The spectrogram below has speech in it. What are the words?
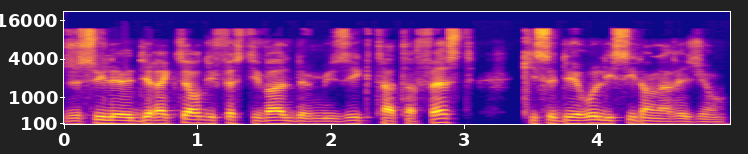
Je suis le directeur du festival de musique Tata Fest qui se déroule ici dans la région.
